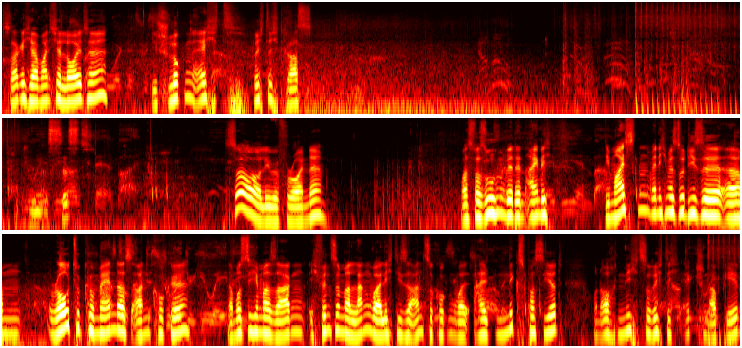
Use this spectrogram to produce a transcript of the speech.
Sag ich ja, manche Leute, die schlucken echt richtig krass. Ein Assist. So, liebe Freunde. Was versuchen wir denn eigentlich? Die meisten, wenn ich mir so diese ähm, Road to Commanders angucke, da muss ich immer sagen, ich finde es immer langweilig, diese anzugucken, weil halt nichts passiert und auch nicht so richtig Action abgeht.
